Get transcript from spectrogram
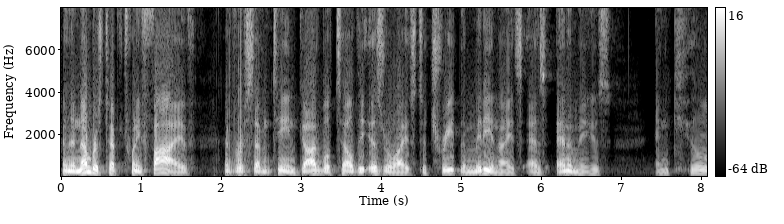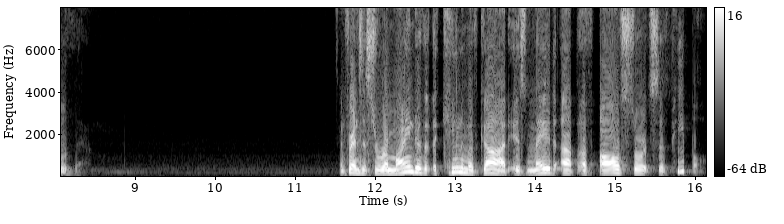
And in Numbers chapter 25 and verse 17, God will tell the Israelites to treat the Midianites as enemies and kill them. And friends, it's a reminder that the kingdom of God is made up of all sorts of people.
